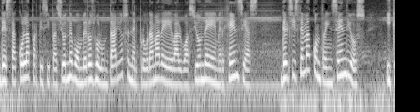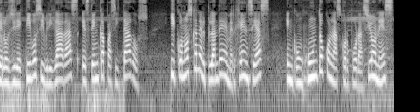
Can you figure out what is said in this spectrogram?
destacó la participación de bomberos voluntarios en el programa de evaluación de emergencias del sistema contra incendios y que los directivos y brigadas estén capacitados y conozcan el plan de emergencias en conjunto con las corporaciones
